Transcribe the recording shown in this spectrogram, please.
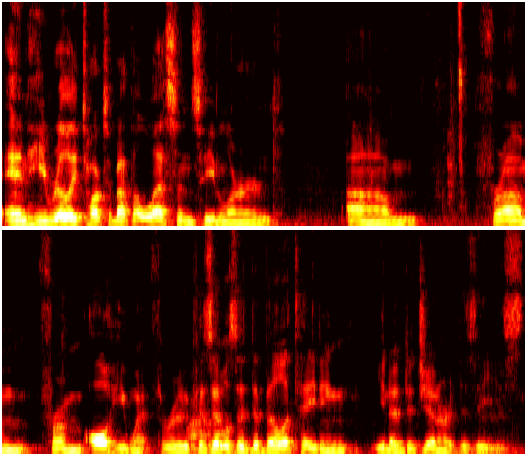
and he really talks about the lessons he learned um, from from all he went through because Wow. it was a debilitating, you know, degenerate disease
